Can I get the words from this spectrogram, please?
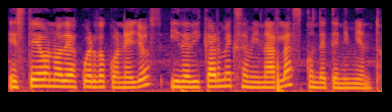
esté o no de acuerdo con ellos y dedicarme a examinarlas con detenimiento.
